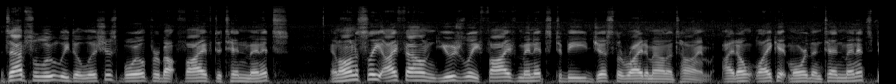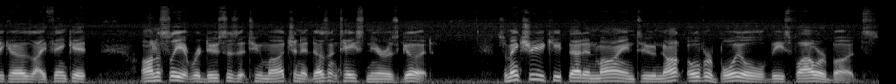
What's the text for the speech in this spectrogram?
It's absolutely delicious, boiled for about 5 to 10 minutes. And honestly, I found usually 5 minutes to be just the right amount of time. I don't like it more than 10 minutes because I think it, honestly, it reduces it too much and it doesn't taste near as good. So make sure you keep that in mind to not overboil these flower buds.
